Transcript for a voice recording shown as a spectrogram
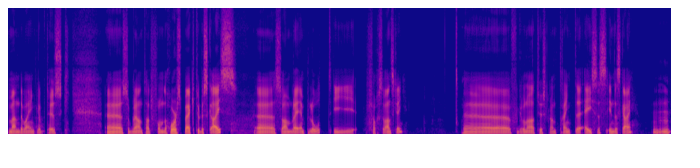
men det var egentlig på tysk. Eh, så ble han tatt from the horseback to the skies. Eh, så han ble en pilot i første verdenskrig. Eh, for grunn av at Tyskland trengte aces in the sky. Mm.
